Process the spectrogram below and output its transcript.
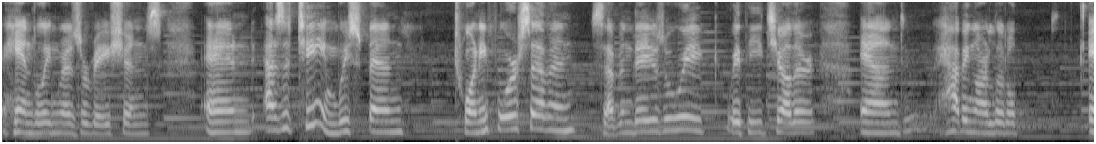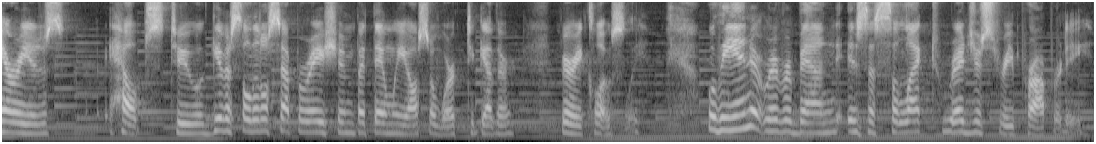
handling reservations. And as a team, we spend 24-7, seven days a week with each other. And having our little areas helps to give us a little separation, but then we also work together very closely. Well, the Inn at Riverbend is a select registry property,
